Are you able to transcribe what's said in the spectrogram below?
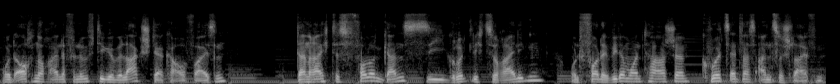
und auch noch eine vernünftige Belagstärke aufweisen, dann reicht es voll und ganz, sie gründlich zu reinigen und vor der Wiedermontage kurz etwas anzuschleifen.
